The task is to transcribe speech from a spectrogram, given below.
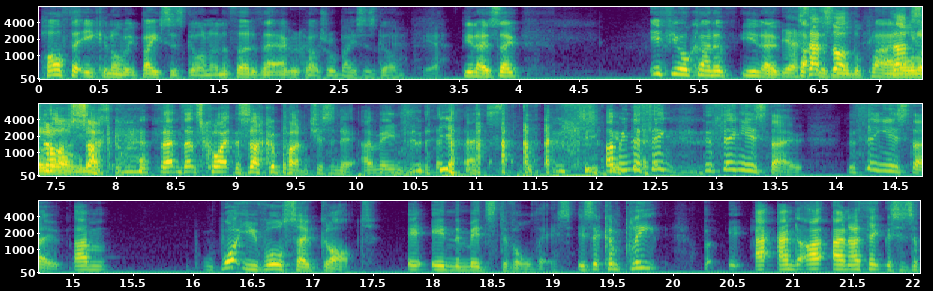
half their economic base is gone, and a third of their agricultural base is gone. Yeah. You know, so. If you're kind of, you know, Yes, that that's was not all the plan that's all not along. that's quite- that, that's quite the sucker punch, isn't it? I mean, yes. I mean the thing the thing is though the thing is though um what you've also got in the midst of all this is a complete and I and I think this is a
